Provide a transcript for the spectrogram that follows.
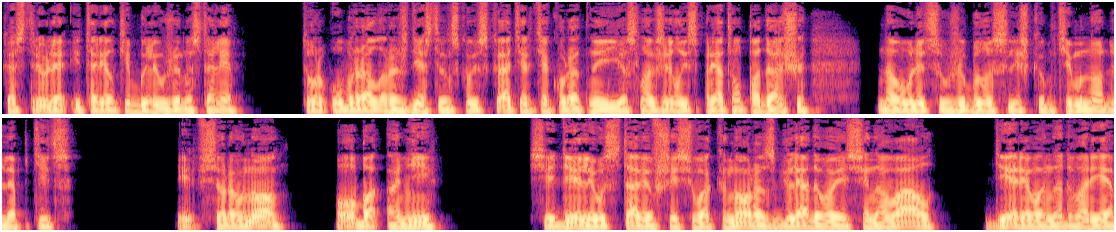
Кастрюля и тарелки были уже на столе. Тур убрал рождественскую скатерть, аккуратно ее сложил и спрятал подальше. На улице уже было слишком темно для птиц. И все равно оба они сидели, уставившись в окно, разглядывая сеновал, дерево на дворе,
